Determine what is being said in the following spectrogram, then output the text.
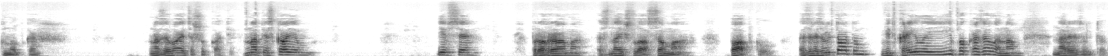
кнопка. Називається шукати. Натискаємо і все. Програма знайшла сама папку з результатом, відкрила її і показала нам на результат.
